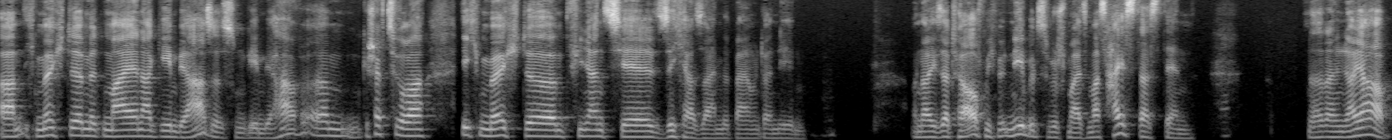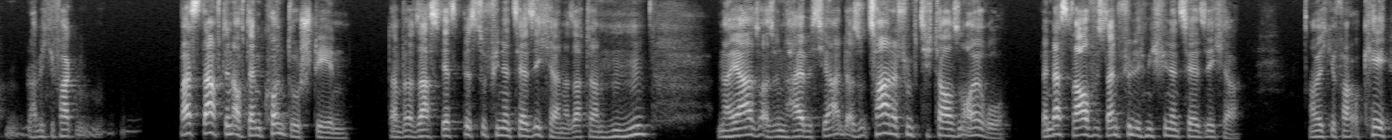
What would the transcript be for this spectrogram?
ähm, ich möchte mit meiner GmbH, also das ist ein GmbH-Geschäftsführer, ähm, ich möchte finanziell sicher sein mit meinem Unternehmen. Und da habe ich gesagt, hör auf, mich mit Nebel zu beschmeißen. Was heißt das denn? Und dann hat er, naja, habe ich gefragt, was darf denn auf deinem Konto stehen? Dann sagst du, jetzt bist du finanziell sicher. Und dann sagt er, hm, hm, naja, so, also ein halbes Jahr, also 250.000 Euro. Wenn das drauf ist, dann fühle ich mich finanziell sicher. Dann habe ich gefragt, okay,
